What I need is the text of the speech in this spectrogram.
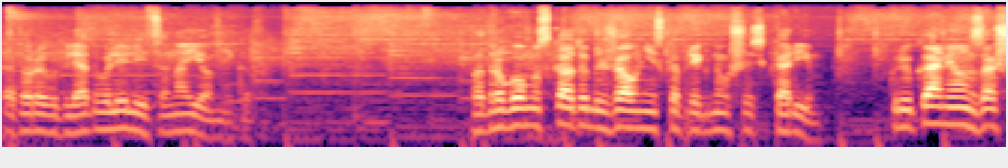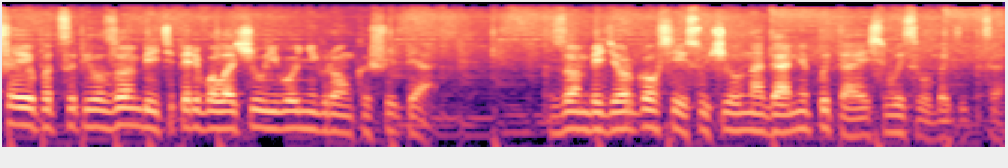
который выглядывали лица наемников. По другому скату бежал низко пригнувшись Карим. Крюками он за шею подцепил зомби и теперь волочил его негромко шипя. Зомби дергался и сучил ногами, пытаясь высвободиться.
